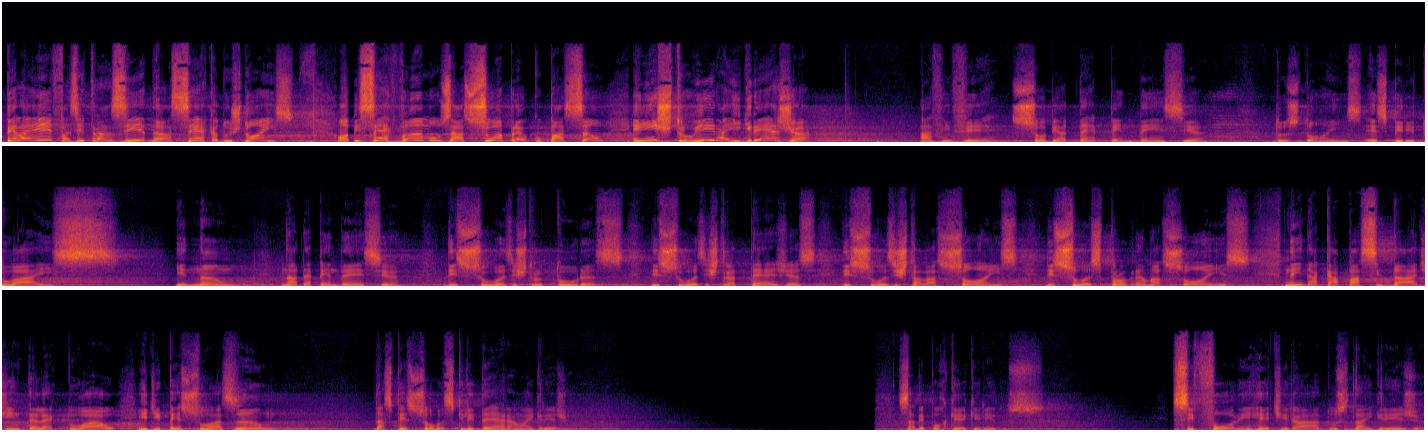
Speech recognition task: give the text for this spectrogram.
Pela ênfase trazida acerca dos dons, observamos a sua preocupação em instruir a igreja a viver sob a dependência dos dons espirituais e não na dependência de suas estruturas, de suas estratégias, de suas instalações, de suas programações, nem da capacidade intelectual e de persuasão das pessoas que lideram a igreja. Sabe por quê, queridos? Se forem retirados da igreja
